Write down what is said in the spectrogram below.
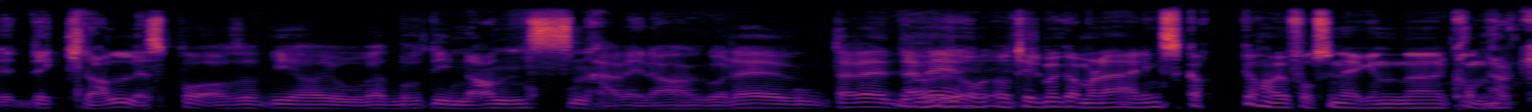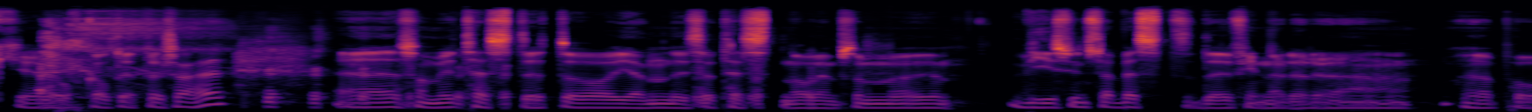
det, det knalles på. Altså, vi har jo vært borti Nansen her i dag, og det der er, der er... Og, og, til og med gamle Erling Skakke har jo fått sin egen konjakk oppkalt etter seg her, eh, som vi testet. Og igjen disse testene og hvem som vi syns er best, det finner dere på,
